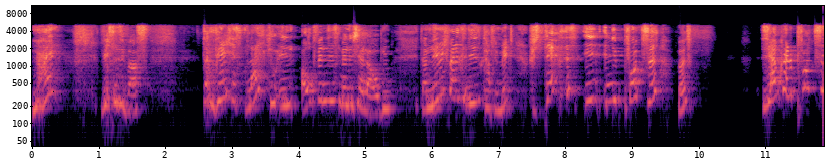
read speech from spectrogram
Nein? Wissen Sie was? Dann gehe ich jetzt gleich zu Ihnen, auch wenn Sie es mir nicht erlauben. Dann nehme ich meine Kreditkarte mit, stecke es Ihnen in die Potze. Was? Sie haben keine Potze?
